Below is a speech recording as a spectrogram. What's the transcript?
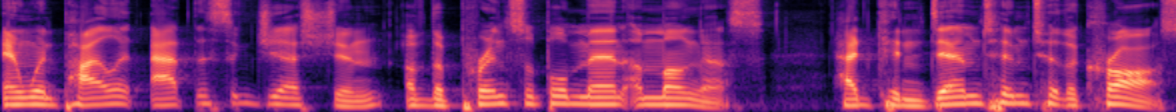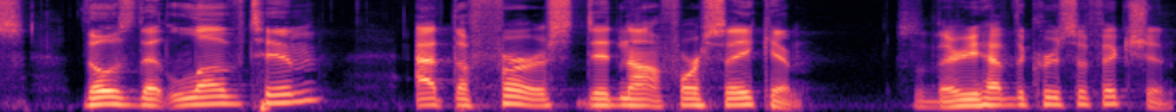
And when Pilate, at the suggestion of the principal men among us, had condemned him to the cross, those that loved him at the first did not forsake him. So there you have the crucifixion.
